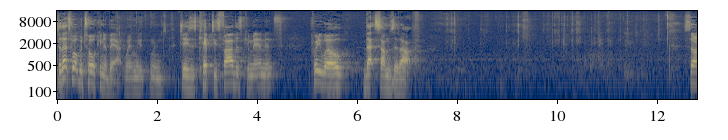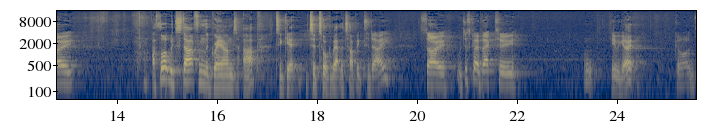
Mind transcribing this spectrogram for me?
So that's what we're talking about when, we, when Jesus kept his Father's commandments. Pretty well, that sums it up. So I thought we'd start from the ground up to get to talk about the topic today. So we'll just go back to ooh, here we go. God's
